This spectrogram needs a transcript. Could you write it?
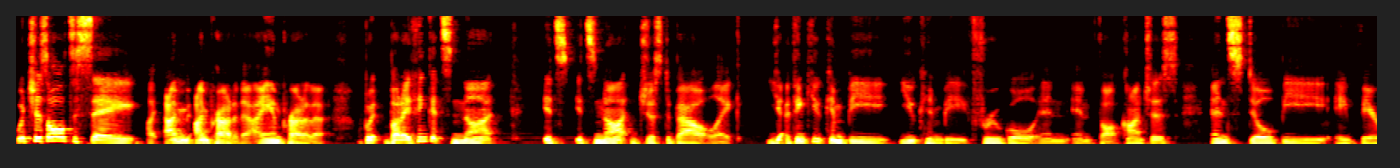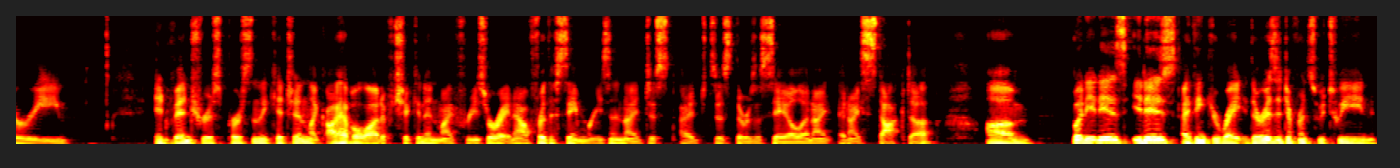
which is all to say I, I'm I'm proud of that. I am proud of that. But but I think it's not it's it's not just about like I think you can be you can be frugal and and thought conscious and still be a very adventurous person in the kitchen. Like I have a lot of chicken in my freezer right now for the same reason. I just I just there was a sale and I and I stocked up. Um but it is it is I think you're right. There is a difference between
